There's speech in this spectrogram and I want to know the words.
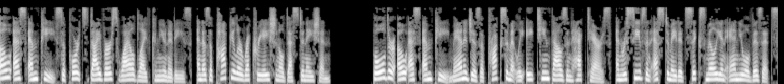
OSMP supports diverse wildlife communities, and is a popular recreational destination. Boulder OSMP manages approximately 18,000 hectares, and receives an estimated 6 million annual visits,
